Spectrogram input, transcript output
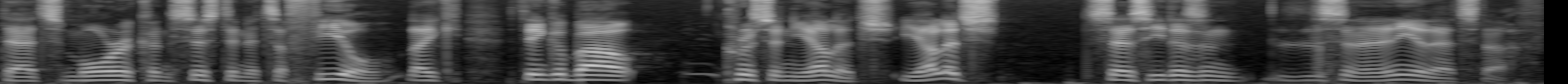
that's more consistent. It's a feel. Like think about Christian Yelich. Yelich says he doesn't listen to any of that stuff.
